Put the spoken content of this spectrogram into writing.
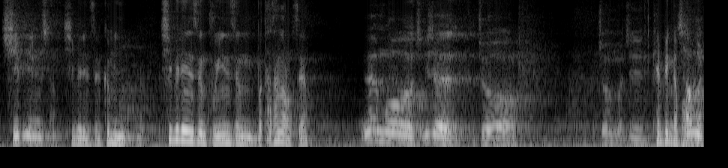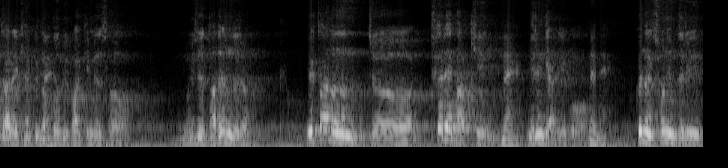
11인승. 11인승. 그럼 이- 11인승, 9인승 뭐 다 상관없어요? 예, 뭐 이제 저, 저 뭐지? 캠핑카 법. 3월 달에 캠핑카 네. 법이 바뀌면서 뭐 이제 다 되는 거죠. 일단은 저 틀에 박힌 네. 이런 게 아니고 네네. 그냥 손님들이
